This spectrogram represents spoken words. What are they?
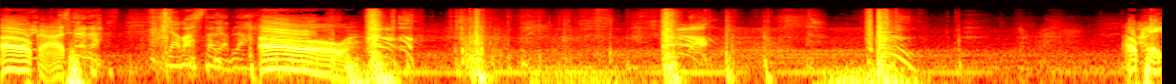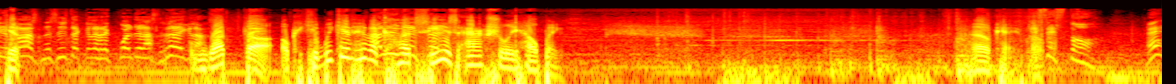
Oh god. Ya basta de hablar. Oh. Okay, can, más necesita que le recuerde las reglas. what the? Okay, can we give him a cut? He is actually helping. Okay. ¿Qué well, es esto? ¿Eh?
